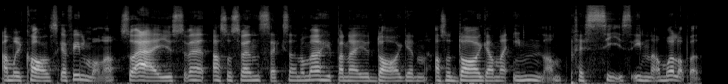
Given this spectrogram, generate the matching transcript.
amerikanska filmerna så är ju sve, alltså svensexan och möhippan är ju dagen, alltså dagarna innan, precis innan bröllopet.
